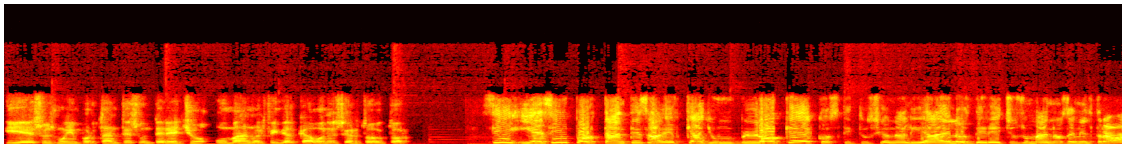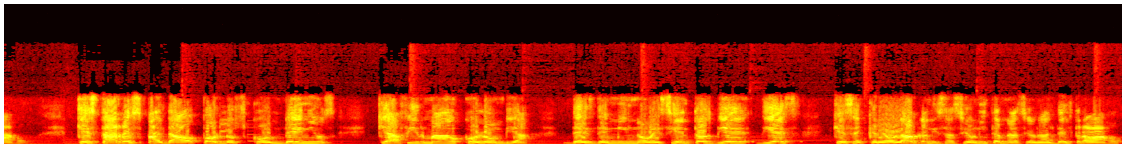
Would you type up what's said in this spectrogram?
Y eso es muy importante, es un derecho humano, al fin y al cabo, ¿no es cierto, doctor? Sí, y es importante saber que hay un bloque de constitucionalidad de los derechos humanos en el trabajo que está respaldado por los convenios que ha firmado Colombia desde 1910 que se creó la Organización Internacional del Trabajo,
